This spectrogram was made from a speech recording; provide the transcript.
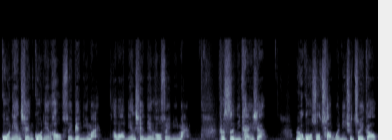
过年前、过年后随便你买。好不好？年前年后随你买，可是你看一下，如果说创维你去追高，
